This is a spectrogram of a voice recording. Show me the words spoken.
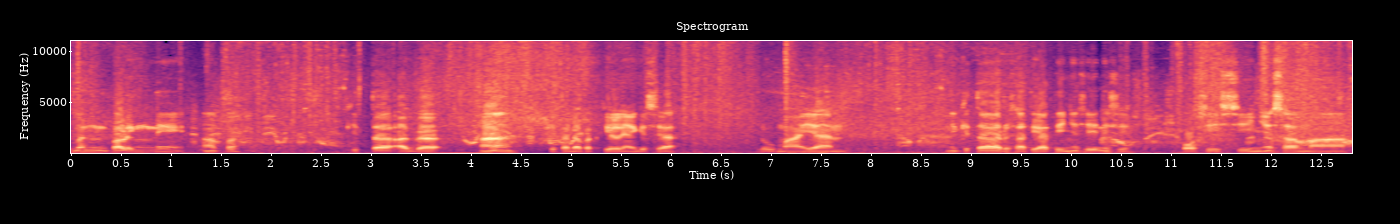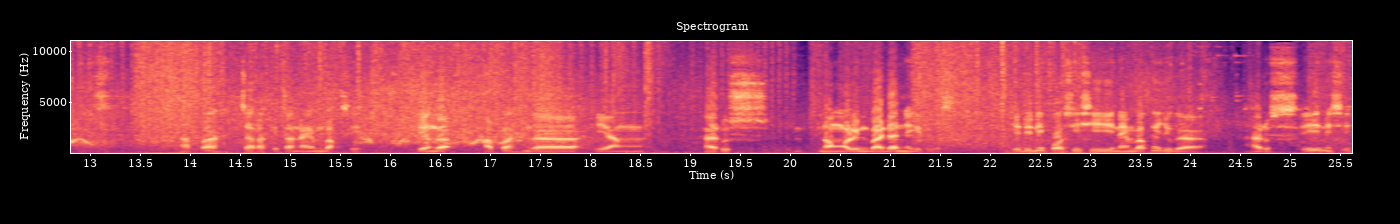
Cuman paling nih apa? Kita agak ah kita dapat killnya guys ya lumayan. Ini kita harus hati-hatinya sih ini sih. Posisinya sama apa cara kita nembak sih. Dia nggak apa nggak yang harus nongolin badannya gitu guys. Jadi ini posisi nembaknya juga harus ini sih.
